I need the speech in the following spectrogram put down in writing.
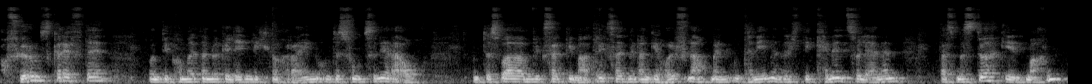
auch Führungskräfte. Und die kommen halt dann nur gelegentlich noch rein und das funktioniert auch. Und das war, wie gesagt, die Matrix hat mir dann geholfen, auch mein Unternehmen richtig kennenzulernen, dass wir es durchgehend machen.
